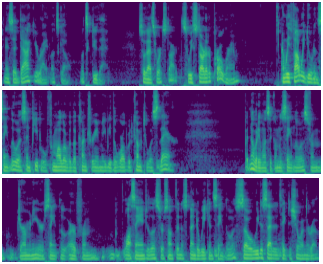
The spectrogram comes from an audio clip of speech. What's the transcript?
And I said, Doc, you're right. Let's go. Let's do that. So that's where it started. So we started a program, and we thought we'd do it in St. Louis, and people from all over the country and maybe the world would come to us there but nobody wants to come to St. Louis from Germany or St. Louis or from Los Angeles or something to spend a week in St. Louis. So we decided to take the show on the road.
